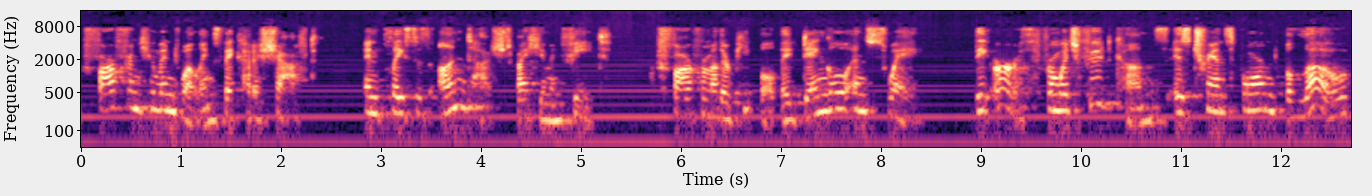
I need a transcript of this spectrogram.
Far from human dwellings, they cut a shaft in places untouched by human feet. Far from other people, they dangle and sway. The earth from which food comes is transformed below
